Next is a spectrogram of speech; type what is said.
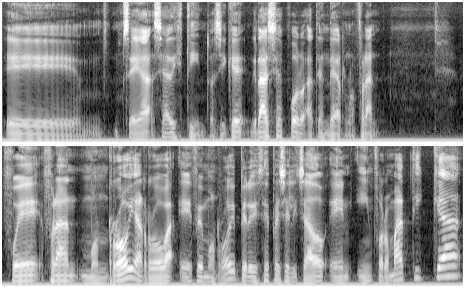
sea, sea distinto. Así que gracias por atendernos, Fran fue Fran Monroy, arroba F Monroy, periodista especializado en informática.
